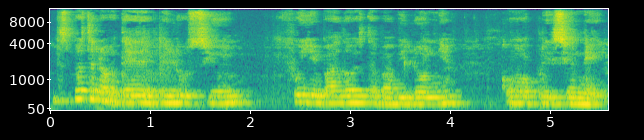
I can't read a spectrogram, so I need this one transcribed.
Después de la batalla de Pelusión, fui llevado hasta Babilonia como prisionero.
